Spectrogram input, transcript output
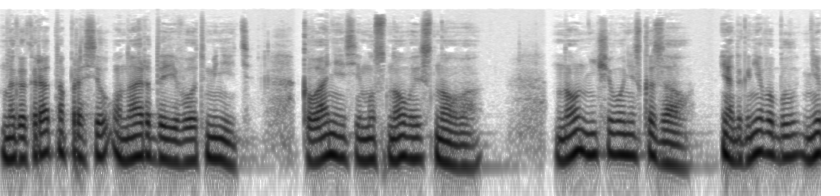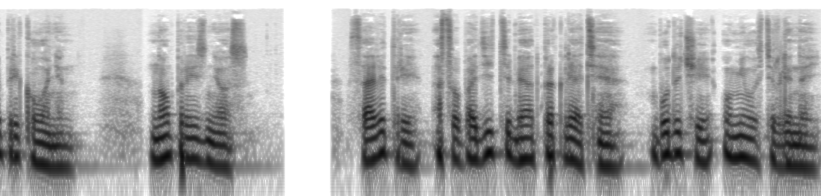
многократно просил у Нарда его отменить, кланяясь ему снова и снова. Но он ничего не сказал и от гнева был непреклонен, но произнес: «Савитри освободит тебя от проклятия, будучи умилостивленной.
